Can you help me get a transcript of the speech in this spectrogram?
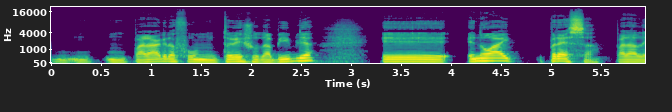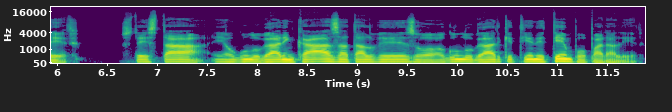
um, um parágrafo, um trecho da Bíblia e, e não há pressa para ler. Você está em algum lugar em casa, talvez, ou algum lugar que tem tempo para ler.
